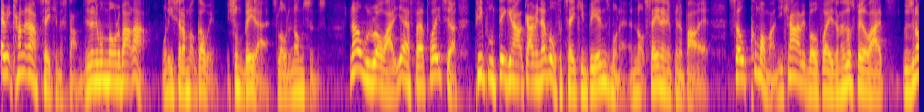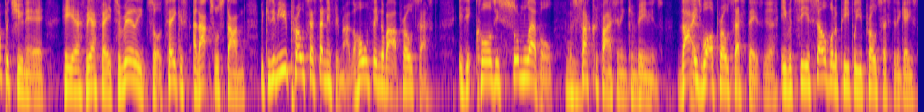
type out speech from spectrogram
Eric Cantona's taking a stand. Did anyone moan about that when he said, "I'm not going"? He shouldn't be there. It's a load of nonsense. No, we were all like, yeah, fair play to you. People digging out Gary Neville for taking beIN's money and not saying anything about it. So come on, man, you can't have it both ways. And I just feel like there's an opportunity here for the FA to really sort of take a, an actual stand. Because if you protest anything, right, the whole thing about a protest is it causes some level of sacrifice and inconvenience. That is what a protest is. Mm. Yeah. Either to yourself or the people you protested against,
